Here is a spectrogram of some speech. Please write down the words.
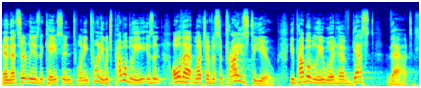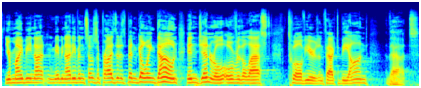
And that certainly is the case in 2020, which probably isn't all that much of a surprise to you. You probably would have guessed that. You might be not, maybe not even so surprised that it's been going down in general over the last 12 years. In fact, beyond that.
